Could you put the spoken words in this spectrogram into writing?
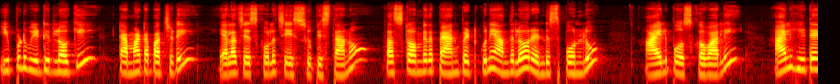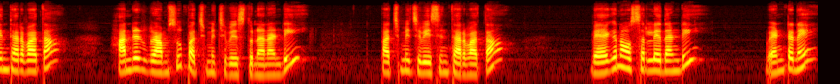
ఇప్పుడు వీటిల్లోకి టమాటా పచ్చడి ఎలా చేసుకోవాలో చేసి చూపిస్తాను. ఫస్ట్ స్టవ్ మీద ప్యాన్ పెట్టుకుని అందులో రెండు స్పూన్లు ఆయిల్ పోసుకోవాలి. ఆయిల్ హీట్ అయిన తర్వాత హండ్రెడ్ గ్రామ్స్ పచ్చిమిర్చి వేస్తున్నానండి. పచ్చిమిర్చి వేసిన తర్వాత వేగన అవసరం లేదండి. వెంటనే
